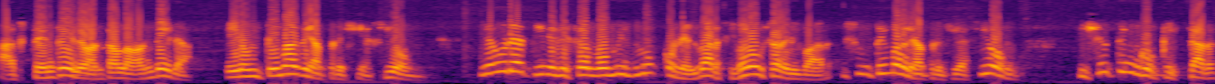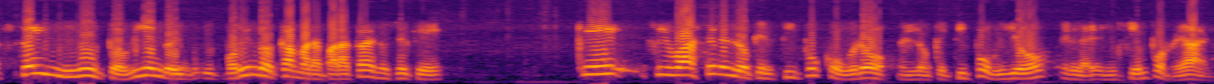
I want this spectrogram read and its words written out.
Abstente de levantar la bandera. Era un tema de apreciación. Y ahora tiene que ser lo mismo con el bar. Si van a usar el bar, es un tema de apreciación. Si yo tengo que estar seis minutos viendo y poniendo cámara para atrás, no sé qué, ¿qué se va a hacer en lo que el tipo cobró, en lo que el tipo vio en, la- en tiempo real?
